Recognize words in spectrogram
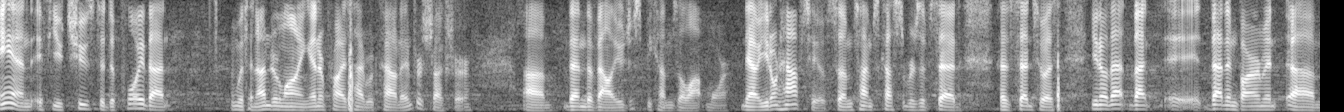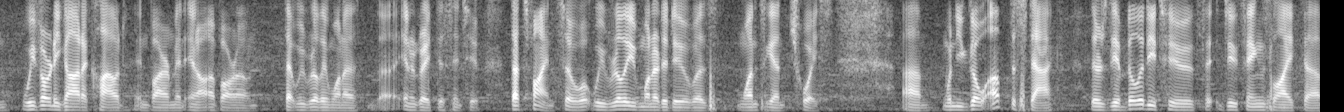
And if you choose to deploy that with an underlying enterprise hybrid cloud infrastructure, um, then the value just becomes a lot more. Now, you don't have to. Sometimes customers have said, have said to us, you know, that, that, uh, that environment, um, we've already got a cloud environment of our own that we really want to uh, integrate this into. That's fine. So what we really wanted to do was, once again, choice. Um, when you go up the stack, there's the ability to th do things like uh,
